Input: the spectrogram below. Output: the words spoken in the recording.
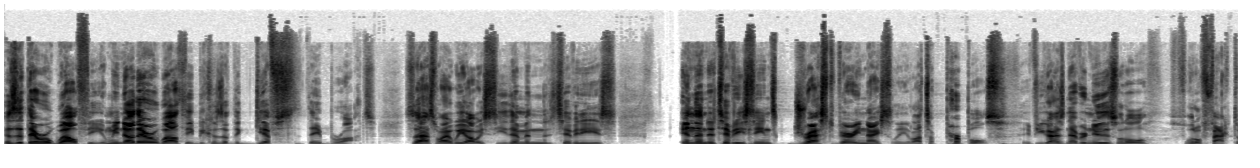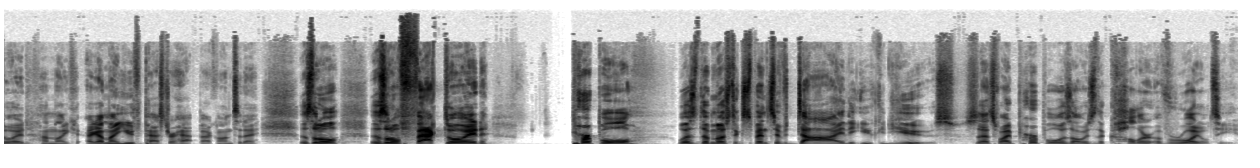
is that they were wealthy. And we know they were wealthy because of the gifts that they brought. So that's why we always see them in the nativities, in the nativity scenes, dressed very nicely. Lots of purples. If you guys never knew this little little factoid, I'm like, I got my youth pastor hat back on today. This little this little factoid, purple was the most expensive dye that you could use. So that's why purple is always the color of royalty.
